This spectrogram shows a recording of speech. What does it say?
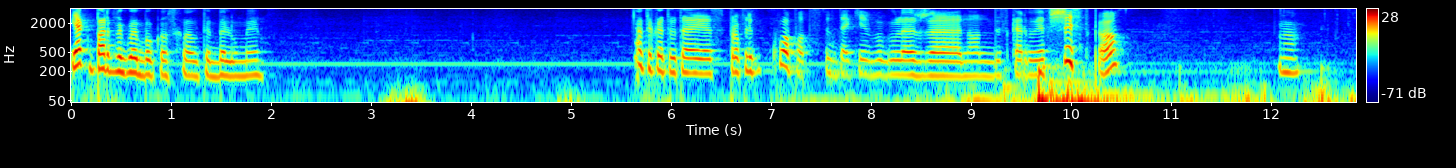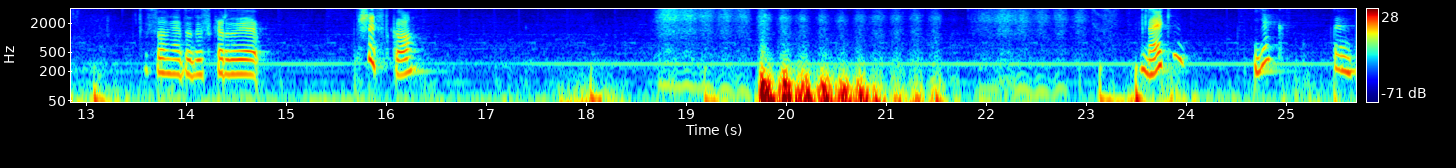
jak bardzo głęboko schował te belumy? No tylko tutaj jest problem, kłopot z tym dekiem w ogóle, że no, on dyskarduje wszystko. No. Dosłownie to dyskarduje wszystko. Na jakim... Jak ten...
